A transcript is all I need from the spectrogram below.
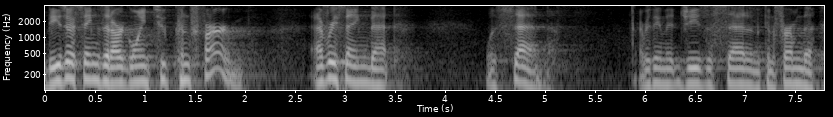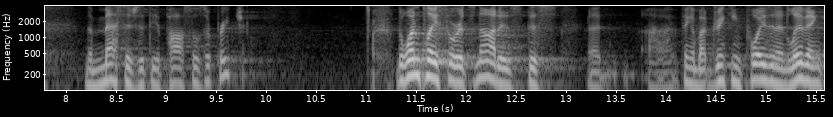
these are things that are going to confirm everything that was said, everything that Jesus said, and confirm the, the message that the apostles are preaching. The one place where it's not is this uh, uh, thing about drinking poison and living. And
